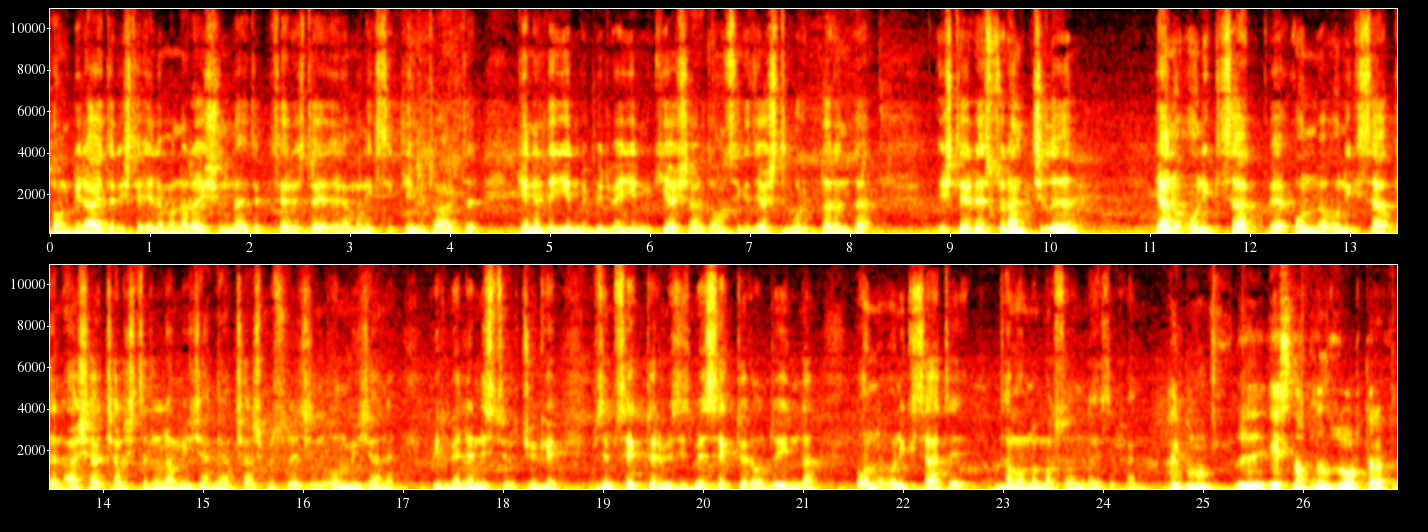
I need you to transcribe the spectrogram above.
son bir aydır işte eleman arayışındaydık. Serviste eleman eksikliğimiz vardı. Genelde 21 ve 22 yaşlarda, 18 yaşlı gruplarında işte restorançılığın yani 12 saat ve 10 ve 12 saatten aşağı çalıştırılamayacağını yani çalışma sürecinin olmayacağını bilmelerini istiyoruz. Çünkü bizim sektörümüz hizmet sektörü olduğundan 10 ile 12 saati tamamlamak zorundayız efendim. Hayır bunun e, esnaflığın zor tarafı.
